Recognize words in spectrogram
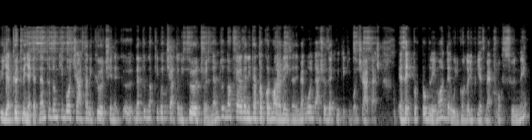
Ugye kötvényeket nem tudunk kibocsátani, kölcsön, nem tudnak kibocsátani, kölcsön nem tudnak felvenni, tehát akkor marad egyetlen egy megoldás, az equity kibocsátás. Ez egy probléma, de úgy gondoljuk, hogy ez meg fog szűnni.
